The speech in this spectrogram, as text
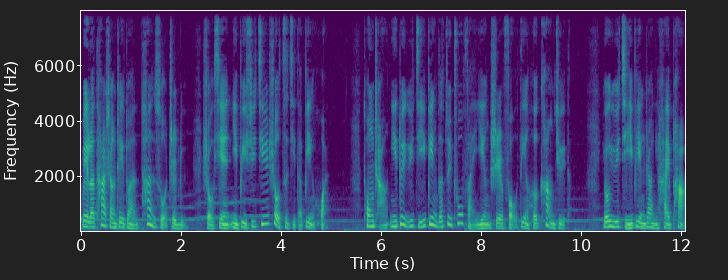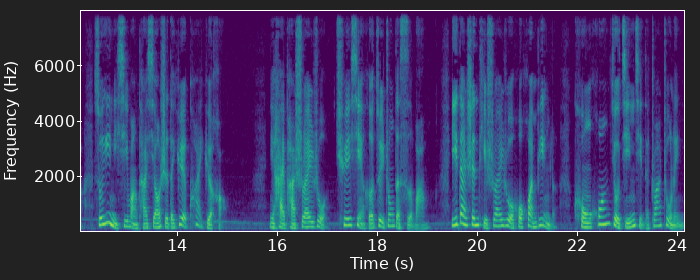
为了踏上这段探索之旅，首先你必须接受自己的病患。通常，你对于疾病的最初反应是否定和抗拒的。由于疾病让你害怕，所以你希望它消失得越快越好。你害怕衰弱、缺陷和最终的死亡。一旦身体衰弱或患病了，恐慌就紧紧地抓住了你，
